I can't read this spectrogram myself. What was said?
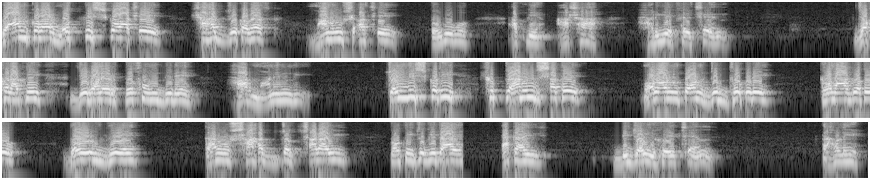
প্ল্যান করার মস্তিষ্ক আছে, সাহায্য করার মানুষ আছে। তবুও আপনি আশা হারিয়ে ফেলছেন। যখন আপনি জীবনের প্রথম দিনে হার মানেননি, চল্লিশ কোটি শুক্রাণুর সাথে মরণপণ যুদ্ধ করে ক্রমাগত দৌড় দিয়ে কারও সাহায্য ছাড়াই প্রতিযোগিতায় একাই বিজয়ী হয়েছেন, তাহলে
